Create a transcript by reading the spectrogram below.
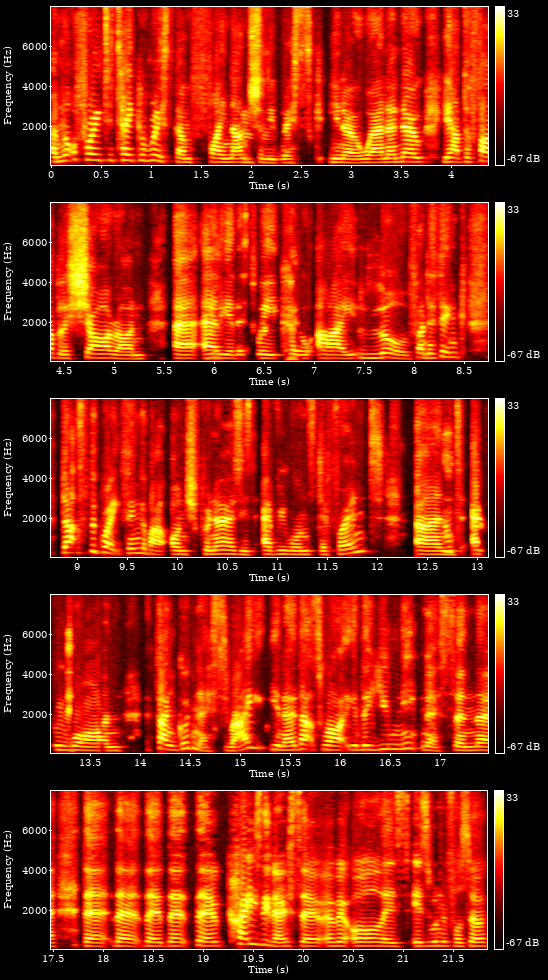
I'm not afraid to take a risk. I'm financially mm. risk, you know. And I know you had the fabulous Shah on uh, mm. earlier this week, who I love. And I think that's the great thing about entrepreneurs is everyone's different and everyone thank goodness right? You know that's what the uniqueness and the the the the the, the craziness of it all is is wonderful. So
